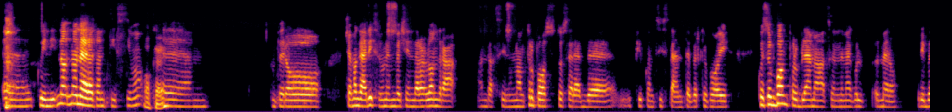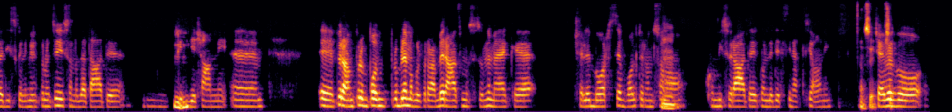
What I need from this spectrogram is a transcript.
Eh, quindi no, non era tantissimo, Ok. ehm, però cioè magari se uno invece andare a Londra andasse in un altro posto sarebbe più consistente, perché poi questo è un po' un problema, secondo me, col- almeno ribadisco, le mie informazioni sono datate mm, più di Mhm. dieci anni. Eh, eh, però un, un po' un problema col programma Erasmus, secondo me, è che cioè, le borse a volte non sono mm. commisurate con le destinazioni. Ah, sì, cioè, avevo,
